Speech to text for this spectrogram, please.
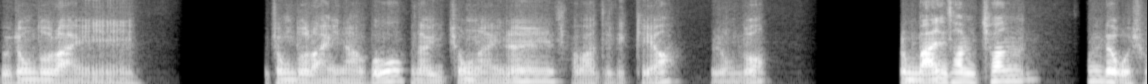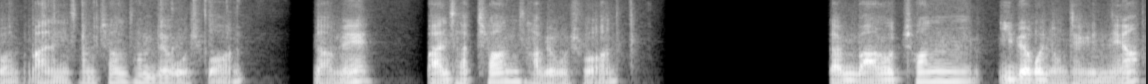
요 정도 라인, 요 정도 라인하고 그 다음 이쪽 라인을 잡아 드릴게요. 요 정도. 그럼 13,350원, 13,350원. 그 다음에 14,450원. 그 다음에 15,200원 정도 되겠네요.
